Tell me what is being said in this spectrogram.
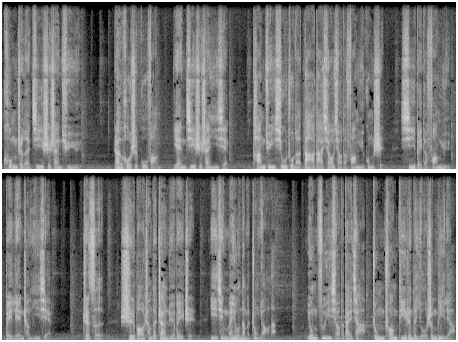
控制了积石山区域。然后是固防，沿积石山一线，唐军修筑了大大小小的防御工事。西北的防御被连成一线，至此，石宝城的战略位置已经没有那么重要了。用最小的代价重创敌人的有生力量，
